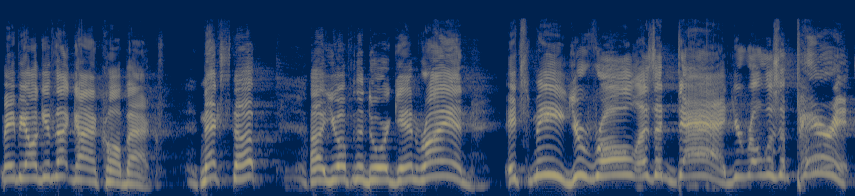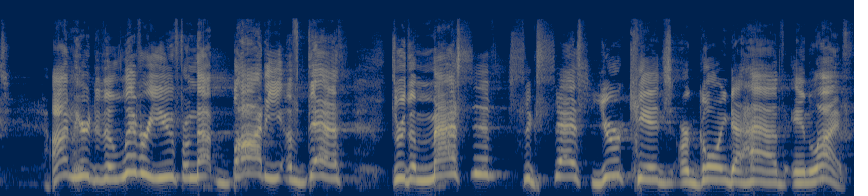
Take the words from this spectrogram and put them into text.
Maybe I'll give that guy a call back. Next up, uh, you open the door again. Ryan, it's me, your role as a dad, your role as a parent. I'm here to deliver you from that body of death through the massive success your kids are going to have in life.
